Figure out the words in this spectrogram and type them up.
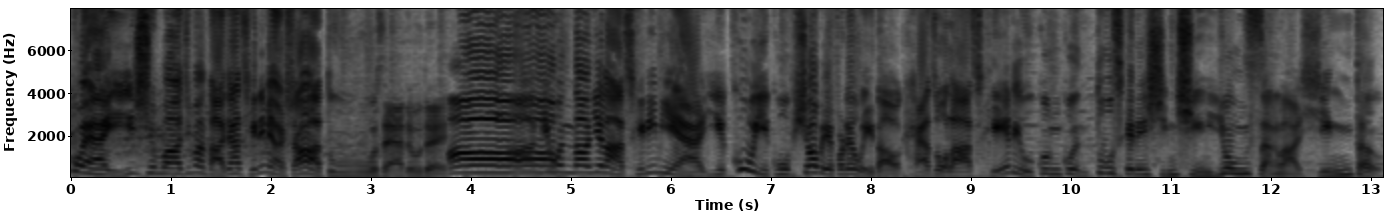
冠疫情嘛？基本上大家车里面要消下毒噻，对不对？啊，啊你闻到你那车里面一股一股漂白粉的味道，看着那车流滚滚，堵车的心情涌上了心头。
